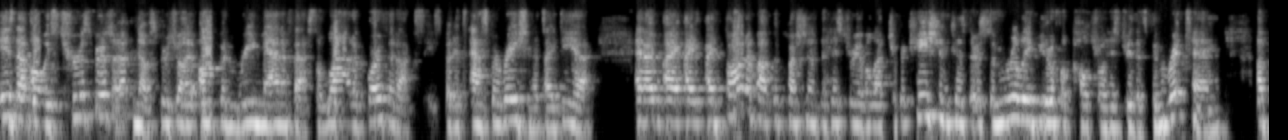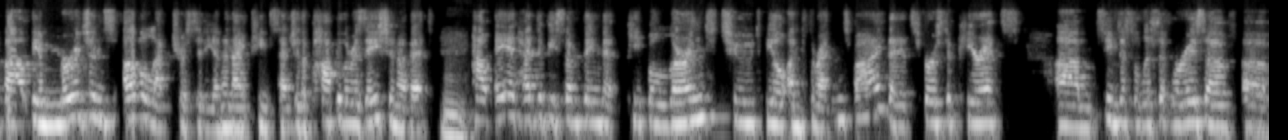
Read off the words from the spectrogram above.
Is that always true spirituality? No, spirituality often remanifests a lot of orthodoxies, but it's aspiration, it's idea. And I, I, I thought about the question of the history of electrification because there's some really beautiful cultural history that's been written about the emergence of electricity in the 19th century, the popularization of it, mm. how A, it had to be something that people learned to feel unthreatened by, that its first appearance um, seemed to solicit worries of, uh,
